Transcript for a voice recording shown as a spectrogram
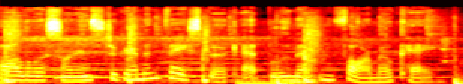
Follow us on Instagram and Facebook at Blue Mountain Farm OK.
